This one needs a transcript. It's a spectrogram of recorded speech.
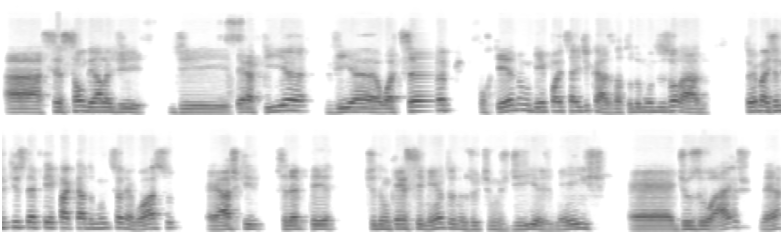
a sessão dela de de terapia via WhatsApp, porque ninguém pode sair de casa, está todo mundo isolado. Então, eu imagino que isso deve ter impactado muito o seu negócio. É, acho que você deve ter tido um crescimento nos últimos dias, mês, é, de usuários, né?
